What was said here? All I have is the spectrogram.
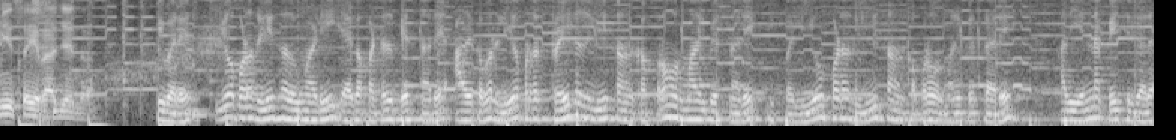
மீசை ராஜேந்திரன். இவர் லியோ படம் ரிலீஸ் ஆகிறதுக்கு முன்னாடி ஏகப்பட்டது பேசினார். அதுக்கப்புறம் லியோ படம் ட்ரெய்லர் ரிலீஸ் ஆனதுக்கப்புறம் ஒரு மாதிரி பேசினார். இப்போ லியோ படம் ரிலீஸ் ஆனதுக்கப்புறம் ஒரு மாதிரி பேசுகிறாரு அது என்ன பேசியிருக்காரு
